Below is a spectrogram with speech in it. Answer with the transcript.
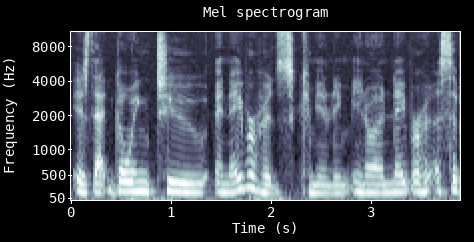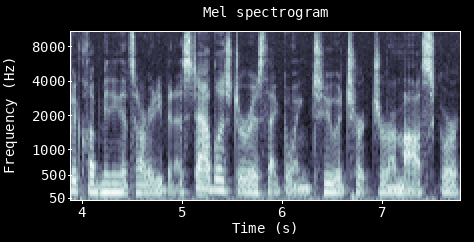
is that going to a neighborhood's community, you know, a neighborhood, a civic club meeting that's already been established, or is that going to a church or a mosque or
